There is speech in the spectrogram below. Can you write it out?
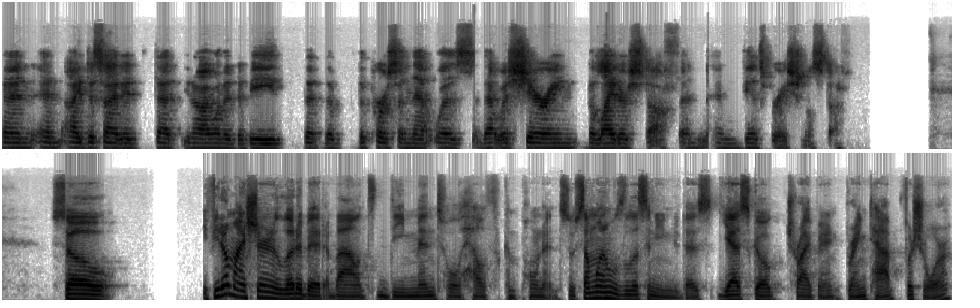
and and I decided that you know I wanted to be the the, the person that was that was sharing the lighter stuff and and the inspirational stuff. So, if you don't mind sharing a little bit about the mental health component. So, someone who's listening to this, yes, go try Brain, BrainTap for sure.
